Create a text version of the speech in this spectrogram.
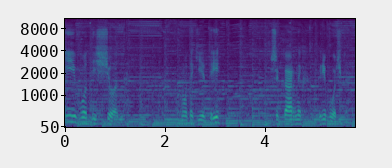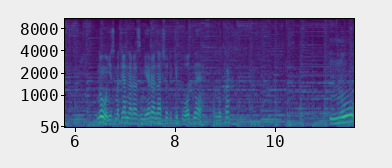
и вот еще одна. Вот такие три шикарных грибочка. Ну, несмотря на размер, она все-таки плотная. А ну-ка. Ну,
